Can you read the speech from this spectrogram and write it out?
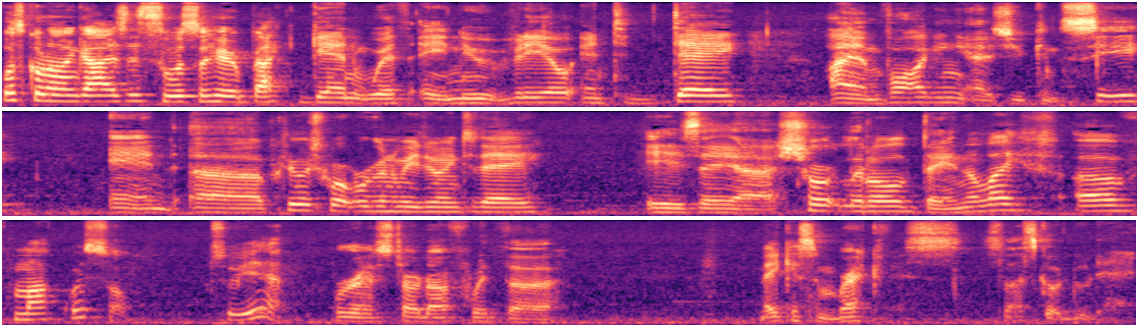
What's going on guys, it's Whistle here back again with a new video and today I am vlogging as you can see and uh, pretty much what we're going to be doing today is a uh, short little day in the life of Mock Whistle. So yeah, we're going to start off with uh, making some breakfast. So let's go do that.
